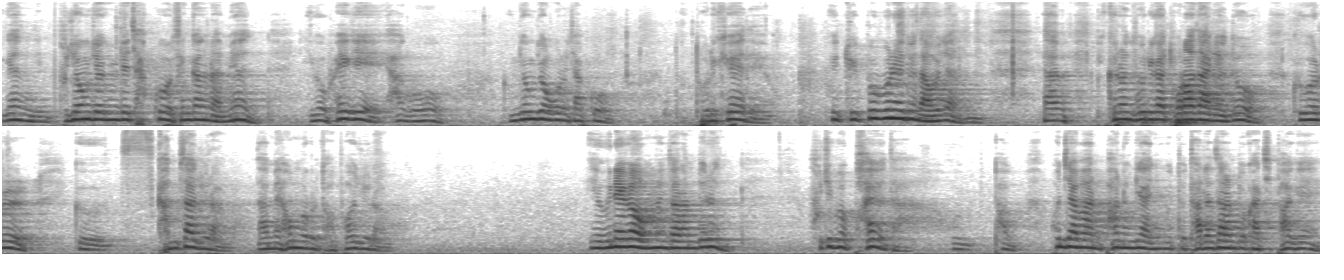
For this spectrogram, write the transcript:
이건 부정적인 게 자꾸 생각나면 이거 회개하고 긍정적으로 자꾸 돌이켜야 돼요. 그 뒷부분에도 나오지 않습니까? 그런 소리가 돌아다녀도 그거를 그 감싸주라고 남의 허물을 덮어주라고 이 은혜가 없는 사람들은 후집어 파요 다 파고 혼자만 파는 게 아니고 또 다른 사람도 같이 파게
